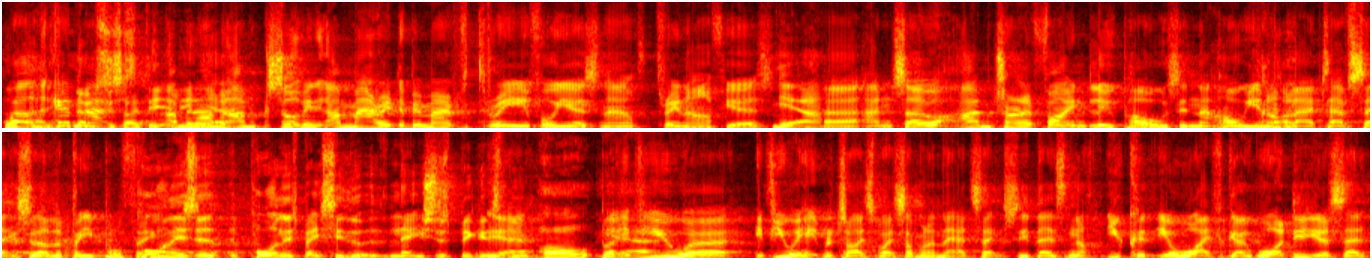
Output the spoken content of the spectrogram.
Well, under again, hypnosis that's, ideally. I mean, I'm, yeah. I'm sort of. I'm married. I've been married for three or four years now, three and a half years. Yeah. Uh, and so I'm trying to find loopholes in that whole "you're not allowed to have sex with other people" thing. porn is a, porn is basically nature's biggest loophole. But yeah. if you were if you were hypnotized by someone and they had sex with you, there's not you could your wife would go, What did you just say?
